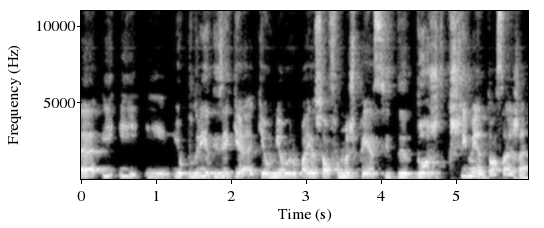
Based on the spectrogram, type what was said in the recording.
e, e, e, eu poderia dizer que a, que a, União Europeia sofre uma espécie de dores de crescimento, ou seja,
